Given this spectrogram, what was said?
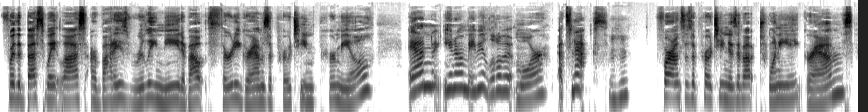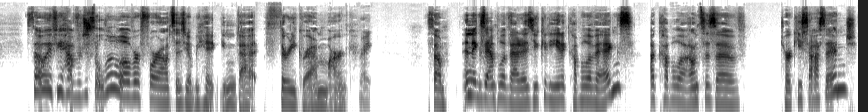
For the best weight loss, our bodies really need about 30 grams of protein per meal and, you know, maybe a little bit more at snacks. Mm-hmm. Four ounces of protein is about 28 grams. So if you have just a little over four ounces, you'll be hitting that 30 gram mark. Right. So, an example of that is you could eat a couple of eggs, a couple of ounces of turkey sausage,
